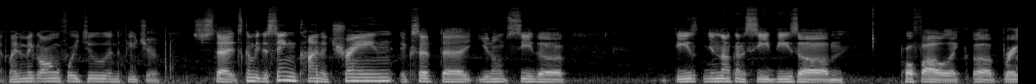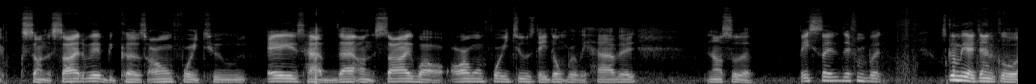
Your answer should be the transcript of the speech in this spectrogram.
I plan to make R142 in the future. It's just that it's gonna be the same kind of train, except that you don't see the these. You're not gonna see these um profile like uh, bricks on the side of it because R142As have that on the side while R142s they don't really have it. And also the base side is different but it's gonna be identical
